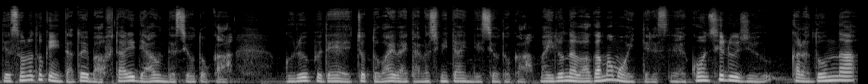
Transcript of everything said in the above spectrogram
で、その時に例えば2人で会うんですよとか、グループでちょっとワイワイ楽しみたいんですよとか、まあ、いろんなわがままを言ってですね、コンシェルジュからどんな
